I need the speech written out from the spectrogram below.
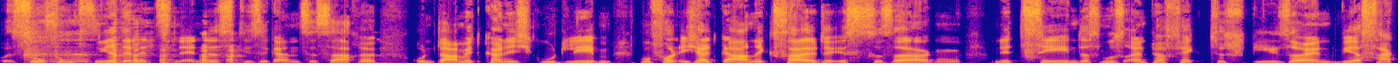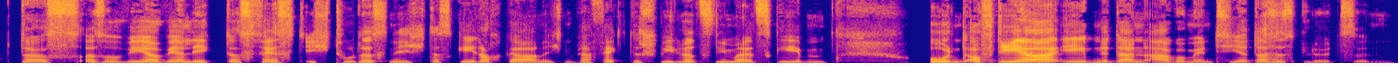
So funktioniert ja letzten Endes diese ganze Sache und damit kann ich gut leben. Wovon ich halt gar nichts halte, ist zu sagen, eine 10, das muss ein perfektes Spiel sein. Wer sagt das? Also wer, wer legt das fest? Ich tue das nicht, das geht doch gar nicht. Ein perfektes Spiel wird es niemals geben. Und auf der Ebene dann argumentiert, das ist Blödsinn.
